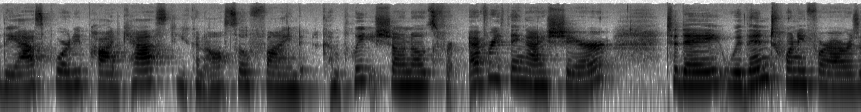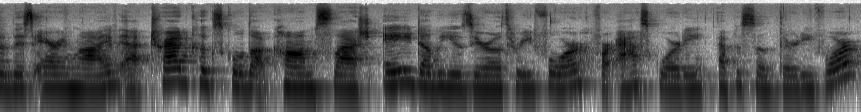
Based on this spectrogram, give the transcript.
the Ask Wardee podcast. You can also find complete show notes for everything I share today within 24 hours of this airing live at tradcookschool.com slash AW034 for Ask Wardee, episode 34.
